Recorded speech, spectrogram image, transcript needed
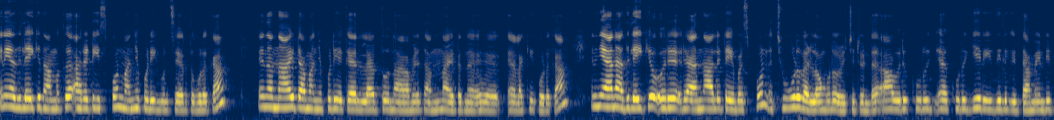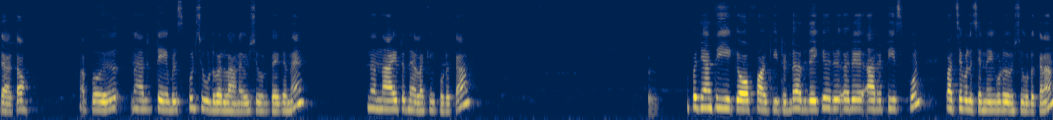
ഇനി അതിലേക്ക് നമുക്ക് അര ടീസ്പൂൺ മഞ്ഞൾപ്പൊടിയും കൂടി ചേർത്ത് കൊടുക്കാം. ഇനി നന്നായിട്ട് ആ മഞ്ഞൾപ്പൊടിയൊക്കെ എല്ലായിടത്തും ഒന്ന് ആകാൻ വേണ്ടി നന്നായിട്ടൊന്ന് ഇളക്കി കൊടുക്കാം. ഇനി ഞാൻ അതിലേക്ക് ഒരു നാല് ടേബിൾ സ്പൂൺ ചൂട് വെള്ളവും കൂടെ ഒഴിച്ചിട്ടുണ്ട്. ആ ഒരു കുറുകിയ രീതിയിൽ കിട്ടാൻ വേണ്ടിയിട്ടാട്ടോ. അപ്പോൾ ഒരു നാല് ടേബിൾ സ്പൂൺ ചൂടുവെള്ളമാണ് ഒഴിച്ച് കൊടുത്തേക്കുന്നത് നന്നായിട്ടൊന്ന് ഇളക്കി കൊടുക്കാം. ഇപ്പോൾ ഞാൻ തീയൊക്കെ ഓഫാക്കിയിട്ടുണ്ട്. അതിലേക്ക് ഒരു ഒരു അര ടീസ്പൂൺ പച്ച വെളിച്ചെണ്ണയും കൂടി ഒഴിച്ചു കൊടുക്കണം.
